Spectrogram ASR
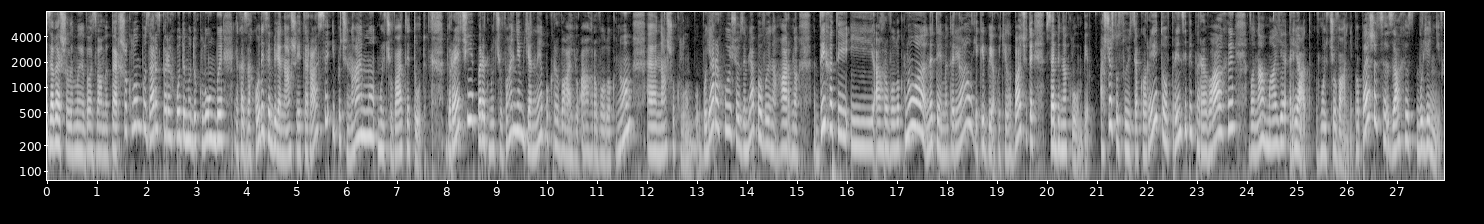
Так, завершили ми з вами першу клумбу. Зараз переходимо до клумби, яка знаходиться біля нашої тераси, і починаємо мульчувати тут. До речі, перед мульчуванням я не покриваю агроволокном е, нашу клумбу, бо я рахую, що земля повинна гарно дихати, і агроволокно не той матеріал, який би я хотіла бачити в себе на клумбі. А що стосується кори, то в принципі переваги вона має ряд в мульчуванні. По-перше, це захист бур'янів.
